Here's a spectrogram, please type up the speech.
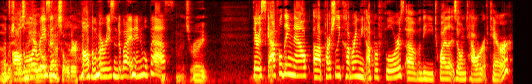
I That's wish I all was the more reason. All the more reason to buy an annual pass. That's right. There is scaffolding now uh, partially covering the upper floors of the Twilight Zone Tower of Terror.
